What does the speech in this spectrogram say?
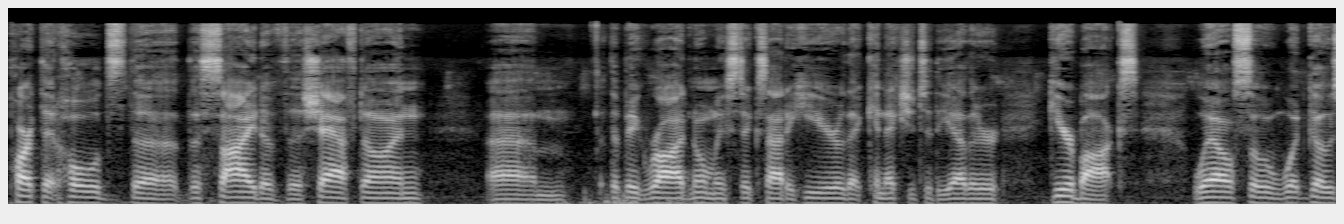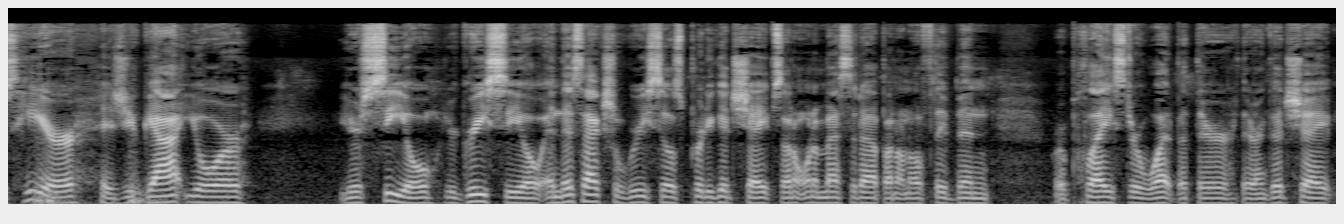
part that holds the the side of the shaft on. Um, the big rod normally sticks out of here that connects you to the other gearbox. Well, so what goes here is you've got your your seal, your grease seal, and this actual grease seal is pretty good shape, so I don't want to mess it up. I don't know if they've been replaced or what, but they're they're in good shape.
